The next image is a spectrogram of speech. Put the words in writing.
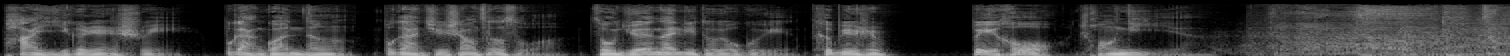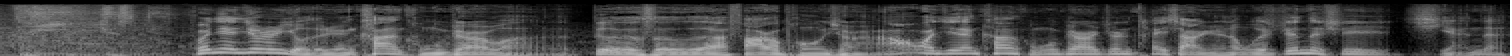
怕一个人睡，不敢关灯，不敢去上厕所，总觉得哪里都有鬼，特别是背后、床底下。关键就是有的人看恐怖片吧，嘚嘚瑟瑟发个朋友圈啊，我今天看恐怖片真是太吓人了，我真的是闲的，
